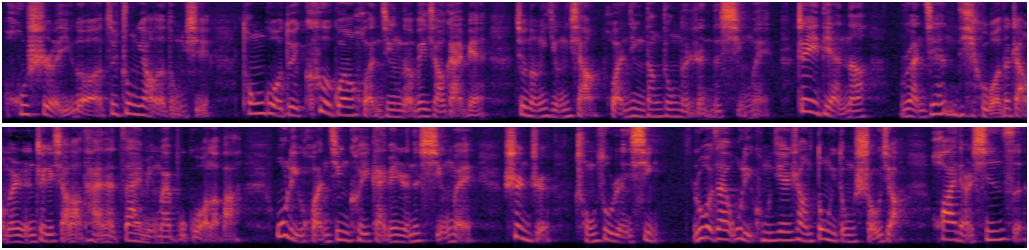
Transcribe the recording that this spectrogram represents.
忽视了一个最重要的东西：通过对客观环境的微小改变，就能影响环境当中的人的行为。这一点呢？软件帝国的掌门人，这个小老太太再明白不过了吧？物理环境可以改变人的行为，甚至重塑人性。如果在物理空间上动一动手脚，花一点心思，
